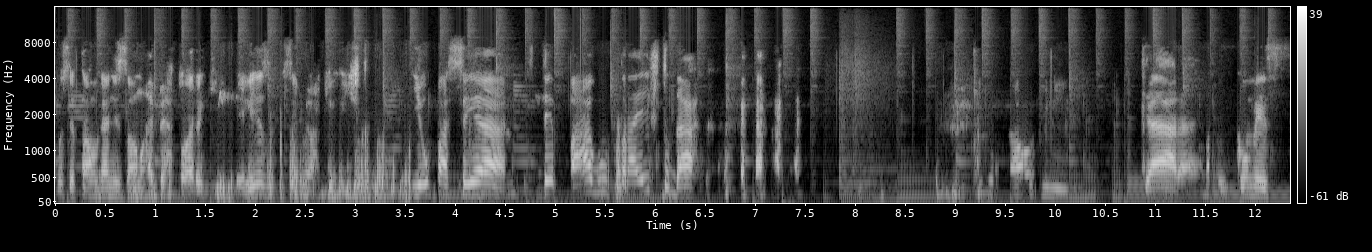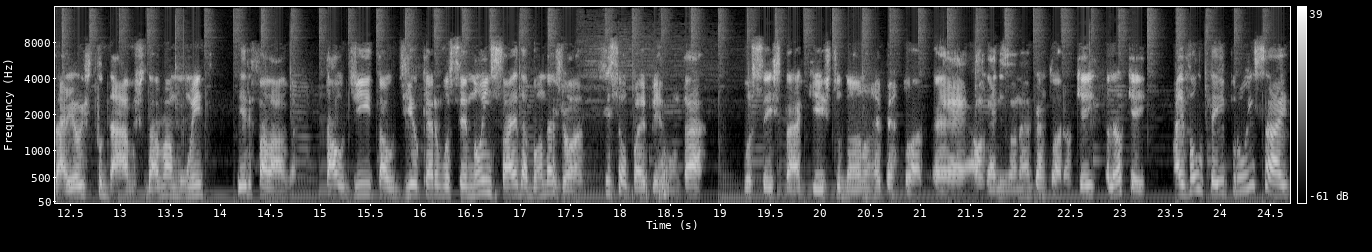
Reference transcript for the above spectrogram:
você está organizando um repertório aqui, beleza? Você é meu arquivista. E eu passei a ser pago para estudar. Que legal, Juninho. Cara, eu comecei, aí eu estudava, estudava muito, e ele falava: tal dia e tal dia eu quero você no ensaio da banda jovem. Se seu pai perguntar, você está aqui estudando repertório, é, organizando repertório, ok? Falei, ok. Aí voltei para o ensaio.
